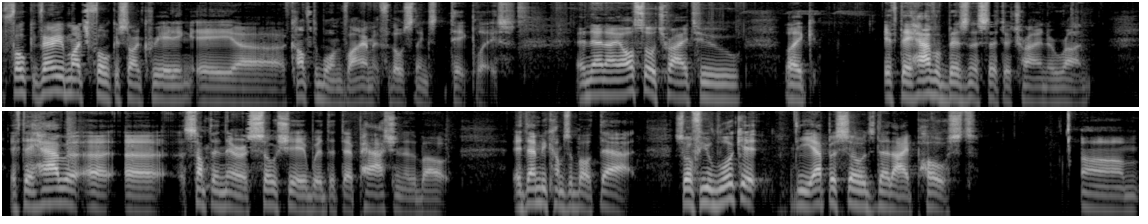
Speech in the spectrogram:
foc- very much focused on creating a uh, comfortable environment for those things to take place. And then I also try to like if they have a business that they're trying to run if they have a, a, a, something they're associated with that they're passionate about, it then becomes about that. So if you look at the episodes that I post, um,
